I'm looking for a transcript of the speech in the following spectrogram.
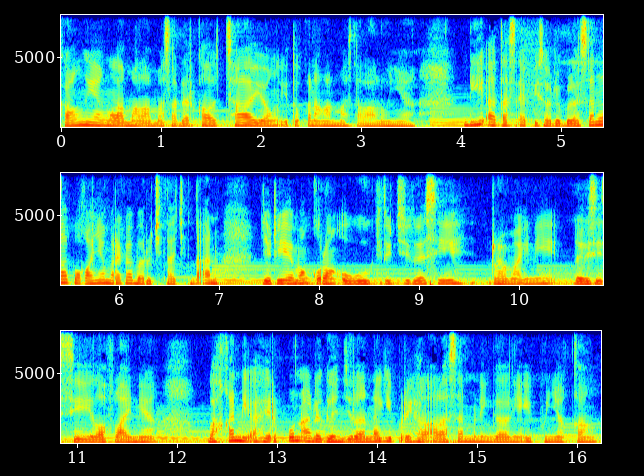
Kang yang lama-lama sadar kalau Chayong itu kenangan masa lalunya. Di atas episode belasan lah pokoknya mereka baru cinta-cintaan. Jadi emang kurang uwu gitu juga sih drama ini dari sisi love line-nya. Bahkan di akhir pun ada ganjilan lagi perihal alasan meninggalnya ibunya Kang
